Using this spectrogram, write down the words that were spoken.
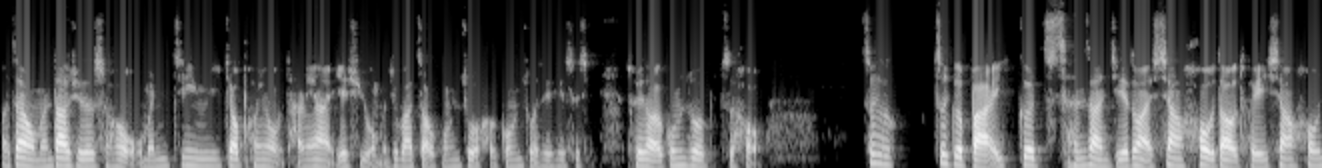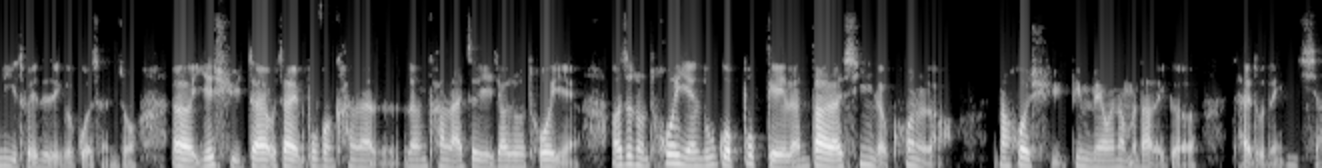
而在我们大学的时候，我们基于交朋友、谈恋爱，也许我们就把找工作和工作这些事情推到了工作之后，这个这个把一个成长阶段向后倒推、向后逆推的这个过程中，呃，也许在在部分看来人看来，这也叫做拖延，而这种拖延如果不给人带来心理的困扰。那或许并没有那么大的一个态度的影响。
